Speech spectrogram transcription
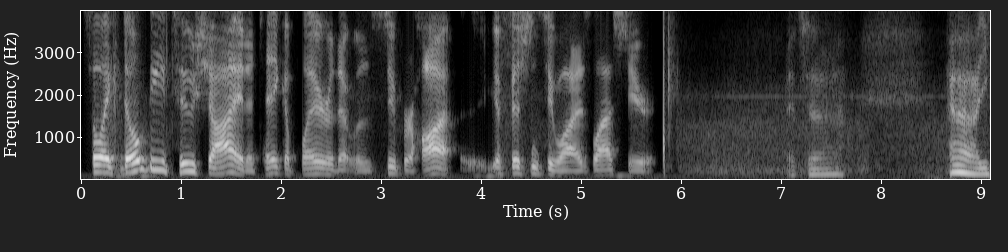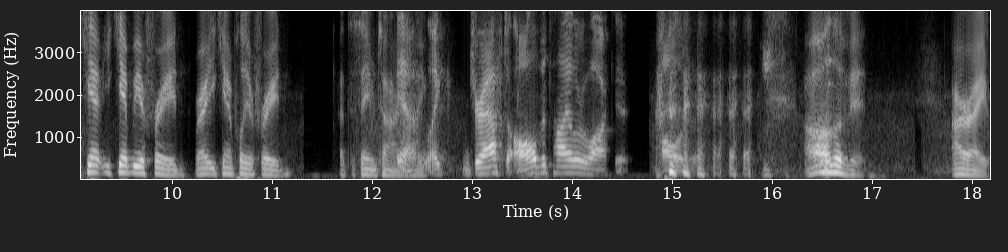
So like don't be too shy to take a player that was super hot efficiency wise last year. It's uh, ah, you can't you can't be afraid, right? You can't play afraid at the same time. Yeah, like, draft all the Tyler Lockett. All of it. all of it. All right.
